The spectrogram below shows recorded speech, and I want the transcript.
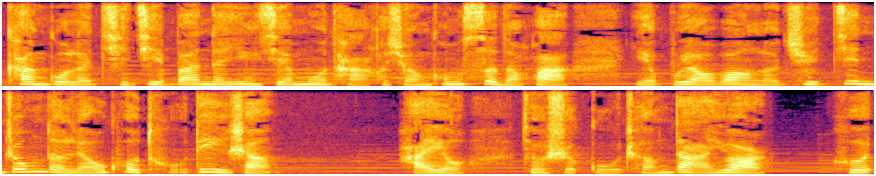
看过了奇迹般的应县木塔和悬空寺的话，也不要忘了去晋中的辽阔土地上，还有就是古城大院和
